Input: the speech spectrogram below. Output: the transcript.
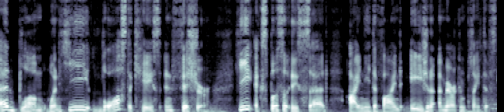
Ed Blum, when he lost the case in Fisher, he explicitly said, I need to find Asian American plaintiffs.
